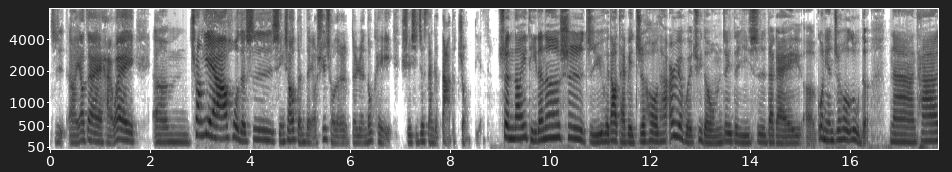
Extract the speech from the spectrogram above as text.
只呃要在海外嗯创业啊，或者是行销等等有需求的的人都可以学习这三个大的重点。顺道一提的呢，是子瑜回到台北之后，他二月回去的。我们这一集是大概呃过年之后录的。那他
